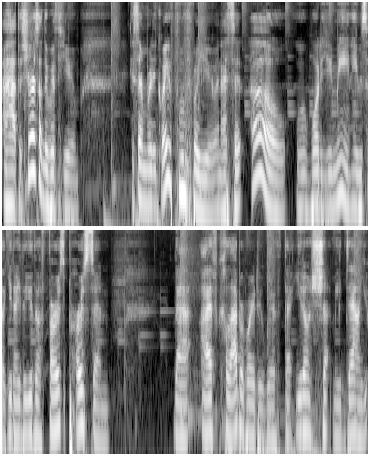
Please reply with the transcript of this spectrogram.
I have to share something with you. He said, I'm really grateful for you. And I said, Oh, well, what do you mean? He was like, You know, you're the first person that I've collaborated with that you don't shut me down. You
